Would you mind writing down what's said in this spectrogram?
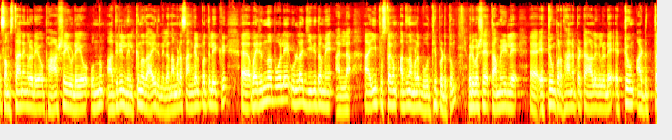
സംസ്ഥാനങ്ങളുടെയോ ഭാഷയുടെയോ ഒന്നും അതിരിൽ നിൽക്കുന്നതായിരുന്നില്ല. നമ്മുടെ സങ്കല്പത്തിലേക്ക് വരുന്ന പോലെ ഉള്ള ജീവിതമേ അല്ല. ഈ പുസ്തകം അത് നമ്മളെ ബോധ്യപ്പെടുത്തും. ഒരുപക്ഷെ തമിഴിലെ ഏറ്റവും പ്രധാനപ്പെട്ട ആളുകളുടെ ഏറ്റവും അടുത്ത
